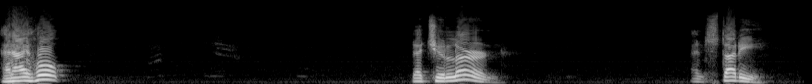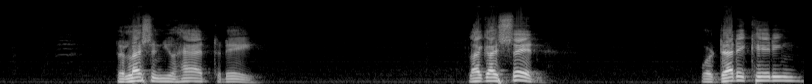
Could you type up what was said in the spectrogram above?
And I hope that you learn and study the lesson you had today. Like I said, we're dedicating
